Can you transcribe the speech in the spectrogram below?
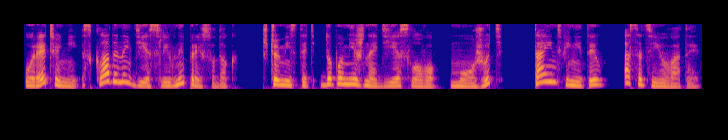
у реченні складений дієслівний присудок, що містить допоміжне дієслово можуть та інфінітив асоціювати.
